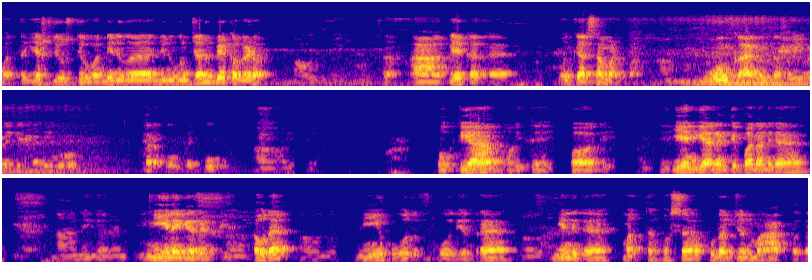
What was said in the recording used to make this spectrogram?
ಮತ್ತೆ ಎಷ್ಟು ದಿವಸ ದೇವ ನಿನಗ ನಿನಗೊಂದು ಜನ ಬೇಕೋ ಬೇಡ? ಆ ಬೇಕಾದ್ರೆ ಒಂದು ಕೆಲಸ ಮಾಡಪ್ಪ ಓಂಕಾರದಿಂದ ಬೈಯೊಳಗಿಂದ ಒಳಗಿಂದ ನೀನು ಹೊರಗೆ ಹೋಗ್ಬೇಕು. ಹೋಗ್ತೀಯಾ? ಹೋಯ್ತೆ. ಹೋಯ್ತೆ. ಏನ್ ಗ್ಯಾರಂಟಿಪ್ಪ ನನಗ? ನಾನೇ ಗ್ಯಾರಂಟಿ. ನೀನೇ ಗ್ಯಾರಂಟಿ. ಹೌದಾ? ಹೌದು. ನೀ ಹೋದ ಹೋದಿ ಅಂದ್ರ ನಿನಗ ಮತ್ತ ಹೊಸ ಪುನರ್ಜನ್ಮ ಆಗ್ತದ.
